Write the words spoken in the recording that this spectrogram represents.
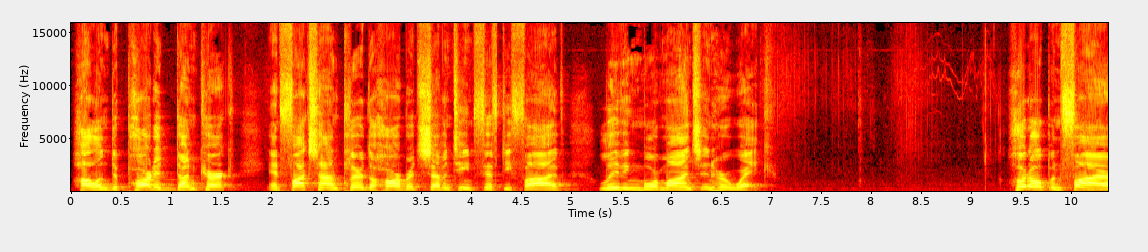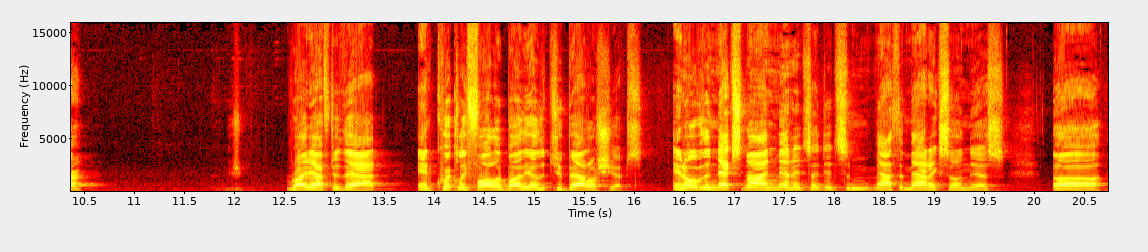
Holland departed Dunkirk, and Foxhound cleared the harbor at 1755 leaving more mines in her wake. Hood opened fire right after that and quickly followed by the other two battleships. And over the next nine minutes, I did some mathematics on this. Uh,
